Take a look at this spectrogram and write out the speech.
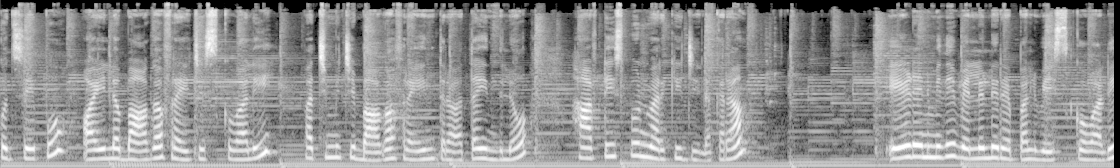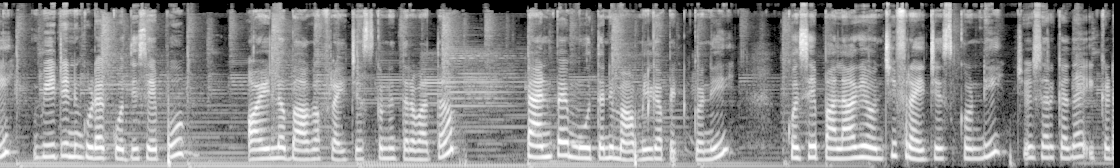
కొద్దిసేపు ఆయిల్లో బాగా ఫ్రై చేసుకోవాలి. పచ్చిమిర్చి బాగా ఫ్రై అయిన తర్వాత ఇందులో హాఫ్ టీ స్పూన్ వరకు జీలకర్ర ఏడెనిమిది వెల్లుల్లి రెబ్బలు వేసుకోవాలి. వీటిని కూడా కొద్దిసేపు ఆయిల్లో బాగా ఫ్రై చేసుకున్న తర్వాత ప్యాన్పై మూతని మామూలుగా పెట్టుకొని కొద్దిసేపు అలాగే ఉంచి ఫ్రై చేసుకోండి. చూసారు కదా ఇక్కడ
